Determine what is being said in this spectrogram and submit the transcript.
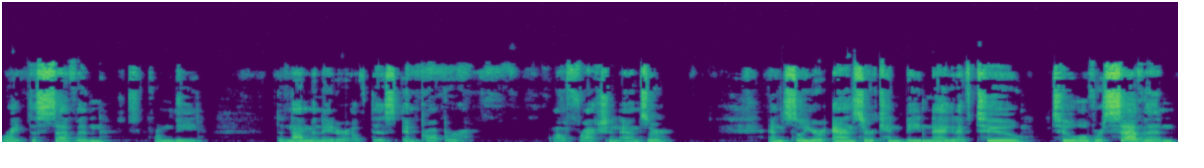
write the 7 from the denominator of this improper uh, fraction answer. And so your answer can be negative 2, 2 over 7,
